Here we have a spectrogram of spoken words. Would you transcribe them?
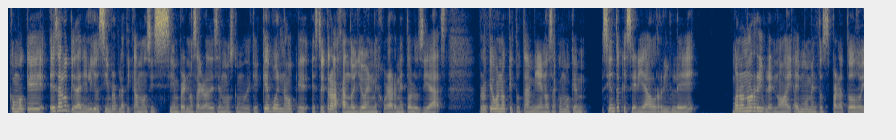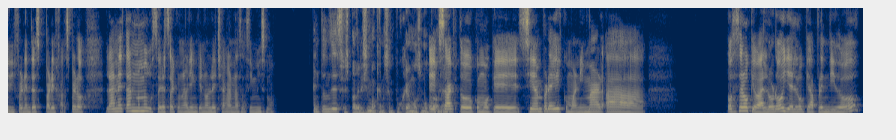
como que es algo que Daniel y yo siempre platicamos y siempre nos agradecemos como de que qué bueno que estoy trabajando yo en mejorarme todos los días, pero qué bueno que tú también, o sea, como que siento que sería horrible, bueno, no horrible, ¿no? Hay, hay momentos para todo y diferentes parejas, pero la neta no me gustaría estar con alguien que no le echa ganas a sí mismo. Entonces... es padrísimo que nos empujemos mutuamente. Exacto, como que siempre como animar a... O sea, es algo que valoro y algo que he aprendido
